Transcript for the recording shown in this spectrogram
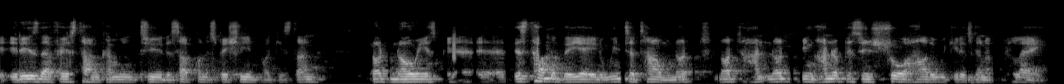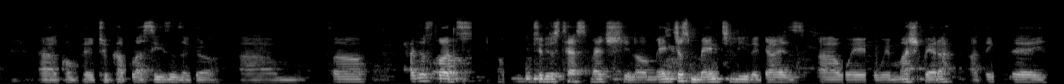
it is their first time coming to the subcon, especially in Pakistan, not knowing at this time of the year in winter time, not not not being hundred percent sure how the wicket is going to play uh, compared to a couple of seasons ago. Um, so I just thought into this test match, you know, man, just mentally the guys uh, were, were much better. I think they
